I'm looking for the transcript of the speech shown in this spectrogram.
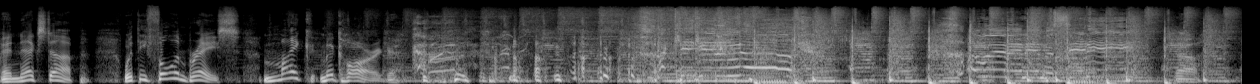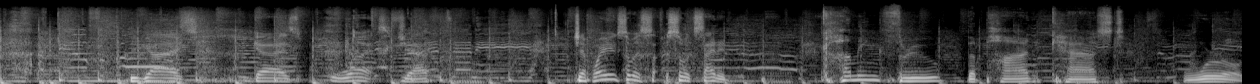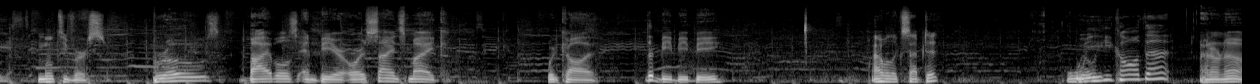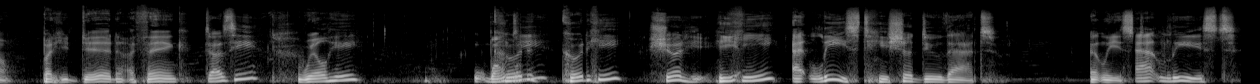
And next up, with the full embrace, Mike McHargue. I can't get enough of living in the city. Ah. You guys, you Guys, what, Jeff? Jeff, why are you so so excited? coming through the podcast world, Multiverse. bros, Bibles, and beer, or Science Mike would call it, the BBB. I will accept it. Will We- he call it that? I don't know, but he did, I think. Does he? Will he? Won't Could he? Could he? Should he? He, He? at least he should do that. At least At least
